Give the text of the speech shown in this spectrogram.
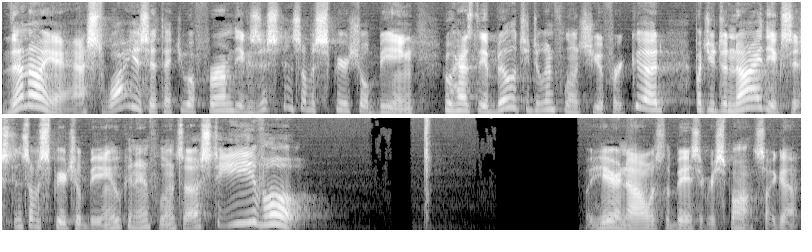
Then I asked, why is it that you affirm the existence of a spiritual being who has the ability to influence you for good, but you deny the existence of a spiritual being who can influence us to evil? But here now was the basic response I got.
